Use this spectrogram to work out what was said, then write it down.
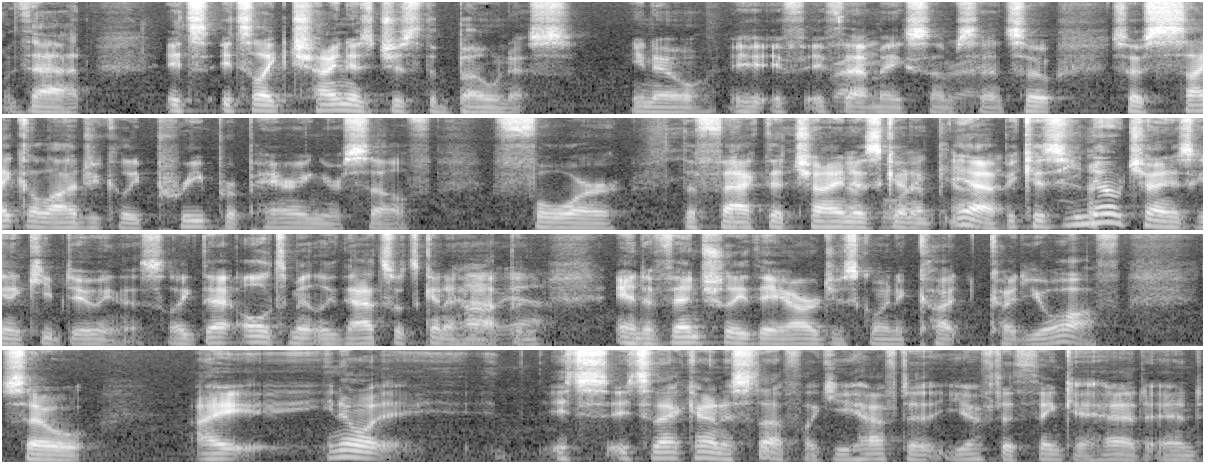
that it's it's like China's just the bonus. You know, if if Right, that makes some right. sense. So so psychologically pre-preparing yourself for the fact that China's going to yeah because you know China's going to keep doing this. Like that ultimately that's what's going to Oh, happen. yeah. and eventually they are just going to cut cut you off. So I you know it's it's that kind of stuff. Like you have to you have to think ahead. And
